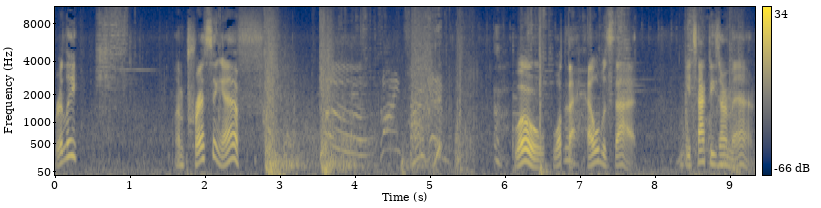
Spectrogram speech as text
Really? I'm pressing F. Whoa, what the hell was that? He attacked his own man.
